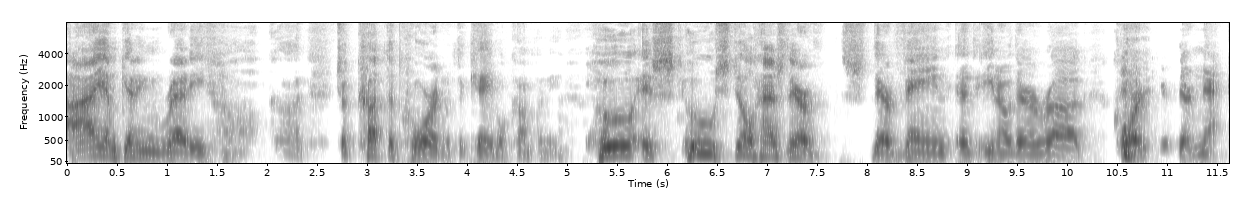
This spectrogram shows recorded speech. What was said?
I am getting ready. Oh God, to cut the cord with the cable company. Who is who still has their their vein? Uh, you know their uh, cord, their neck.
